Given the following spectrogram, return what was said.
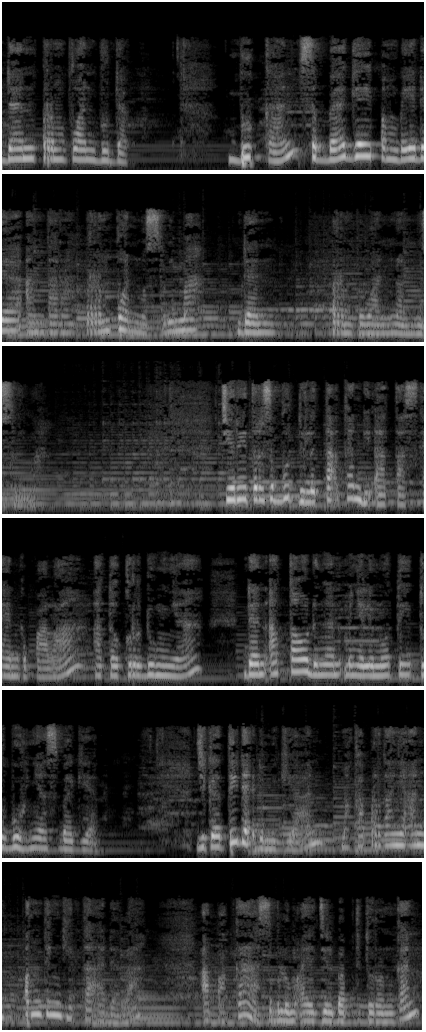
dan perempuan budak, bukan sebagai pembeda antara perempuan muslimah dan perempuan non-muslimah. Ciri tersebut diletakkan di atas kain kepala atau kerudungnya dan atau dengan menyelimuti tubuhnya sebagian. Jika tidak demikian, maka pertanyaan penting kita adalah apakah sebelum ayat jilbab diturunkan,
